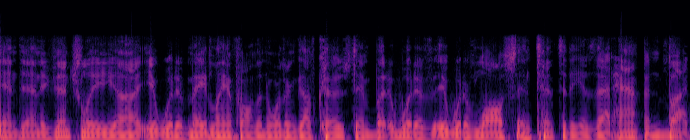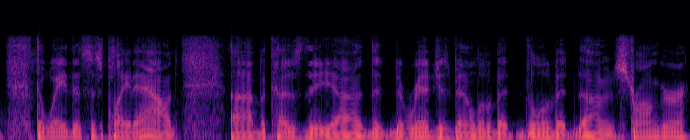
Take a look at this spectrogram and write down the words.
And then eventually, uh, it would have made landfall on the northern Gulf Coast, and but it would have it would have lost intensity as that happened. But the way this has played out, uh, because the, uh, the the ridge has been a little bit a little bit uh, stronger,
